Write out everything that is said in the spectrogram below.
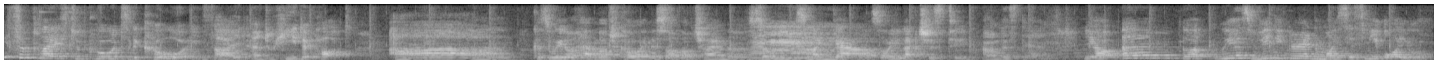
It's a place to put the coal inside and to heat the pot. Ah, because we don't have much coal in the south of China, so we use like gas or electricity. I understand? Yeah, um, but we use vinegar and my sesame oil.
